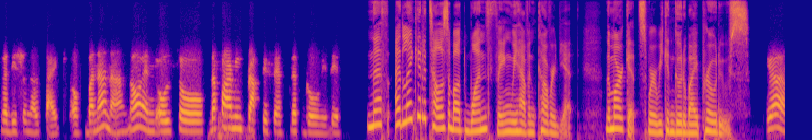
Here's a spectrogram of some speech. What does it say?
traditional types of banana, no? And also the farming practices that go with it. Neth, I'd like you to tell us about one thing we haven't covered yet the markets where we can go to buy produce. Yeah,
